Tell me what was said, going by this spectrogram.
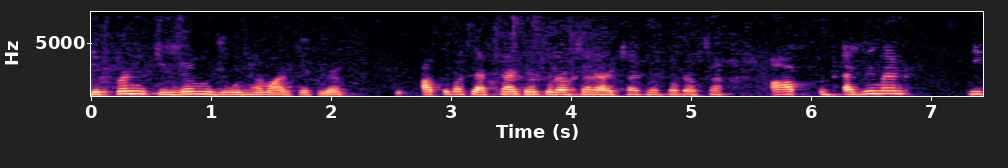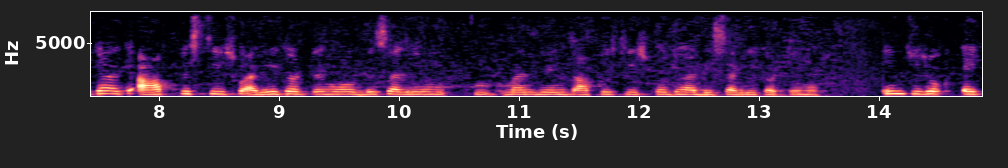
डिफरेंट चीज़ें मौजूद हैं मार्केट में आपके पास लेफ़्ट साइड पे प्रोडक्ट्स हैं राइट साइड पे प्रोडक्ट्स हैं आप एग्रीमेंट ठीक है कि आप किस चीज़ को एग्री करते हो डिसएग्रीमेंट मीन्स आप किस चीज़ को जो है डिसएग्री करते हो। इन चीज़ों एक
